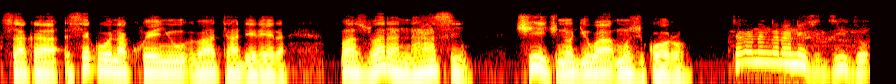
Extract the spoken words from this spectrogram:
Saka sekuona kwenyu vataderera pazuva ranhasi chii chinodiwa muzvikoro? Takanangana nezvidzidzo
